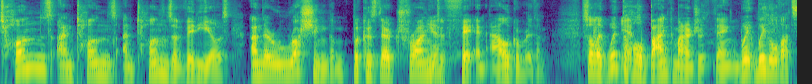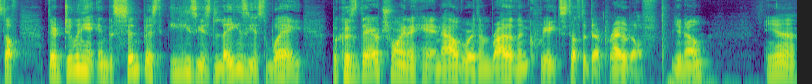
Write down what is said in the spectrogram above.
tons and tons and tons of videos and they're rushing them because they're trying to fit an algorithm. So like with the whole bank manager thing, with, with all that stuff, they're doing it in the simplest, easiest, laziest way because they're trying to hit an algorithm rather than create stuff that they're proud of, you know? Yeah,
